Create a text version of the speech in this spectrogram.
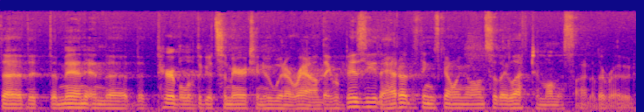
the, the, the, men in the, the parable of the Good Samaritan who went around. They were busy, they had other things going on, so they left him on the side of the road.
